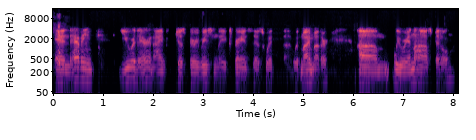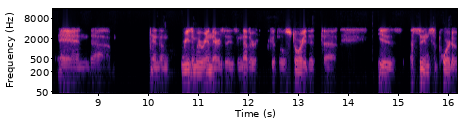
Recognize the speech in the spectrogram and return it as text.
and having you were there, and I've just very recently experienced this with uh, with my mother. Um, we were in the hospital, and um, and the reason we were in there is, is another good little story that uh, is in support of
